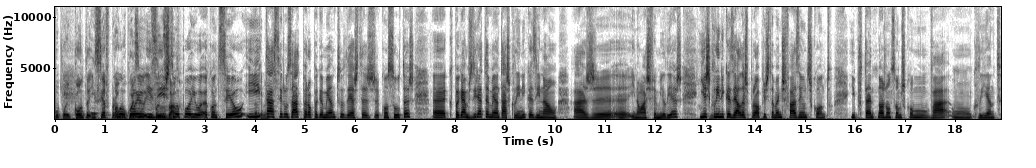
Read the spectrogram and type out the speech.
o apoio conta e serve para alguma coisa e foi existe, O apoio aconteceu e Exatamente. está a ser usado para o pagamento destas consultas que pagamos diretamente às clínicas e não às e não às famílias. E as clínicas, elas próprias, também nos fazem um desconto. E, portanto, nós não somos como, vá, um cliente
